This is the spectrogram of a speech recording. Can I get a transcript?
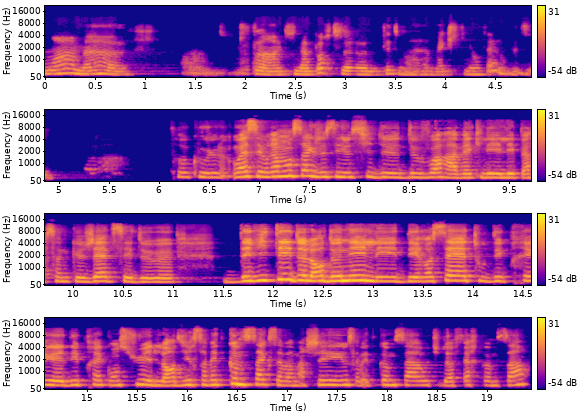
moi, m'a, euh, enfin, qui m'apporte euh, peut-être ma, clientèle, on va dire. Trop cool. Ouais, c'est vraiment ça que j'essaie aussi de, voir avec les, personnes que j'aide, c'est d'éviter de leur donner les, des recettes ou des, pré, des préconçus et de leur dire ça va être comme ça que ça va marcher ou ça va être comme ça ou tu dois faire comme ça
